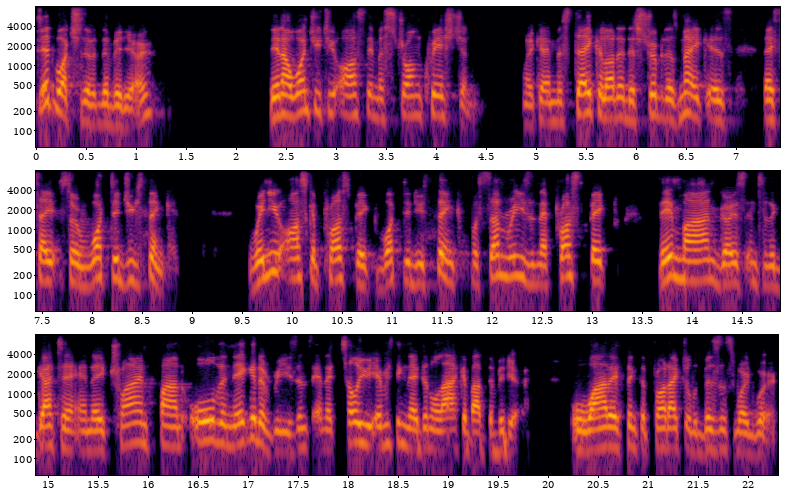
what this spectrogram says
did watch the, the video, then I want you to ask them a strong question. Okay, a mistake a lot of distributors make is they say, So, what did you think? When you ask a prospect, What did you think? For some reason, that prospect, their mind goes into the gutter and they try and find all the negative reasons and they tell you everything they didn't like about the video or why they think the product or the business won't work.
